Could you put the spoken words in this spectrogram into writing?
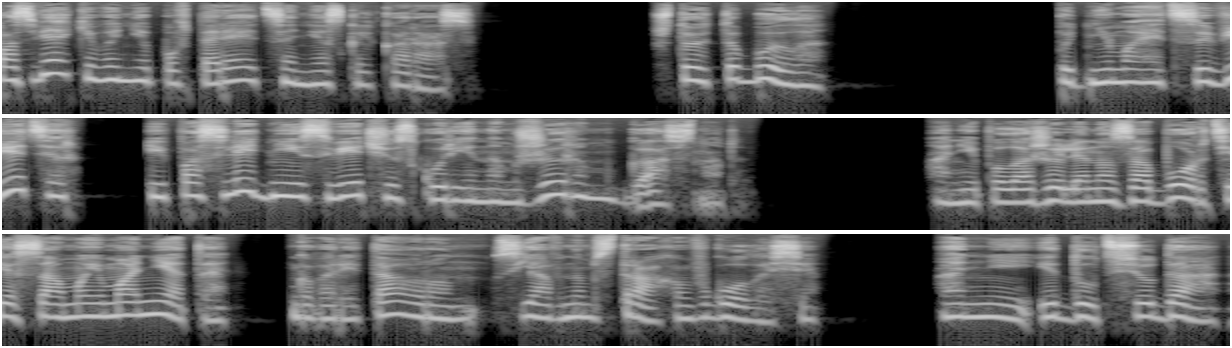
Позвякивание повторяется несколько раз. Что это было? Поднимается ветер, и последние свечи с куриным жиром гаснут. Они положили на забор те самые монеты, говорит Аурон с явным страхом в голосе. Они идут сюда.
